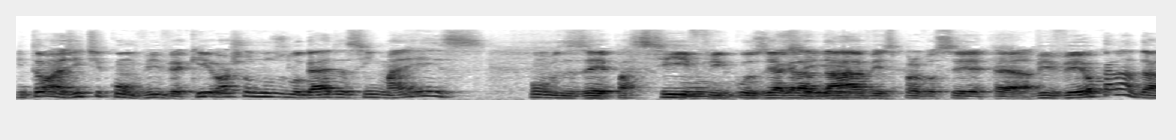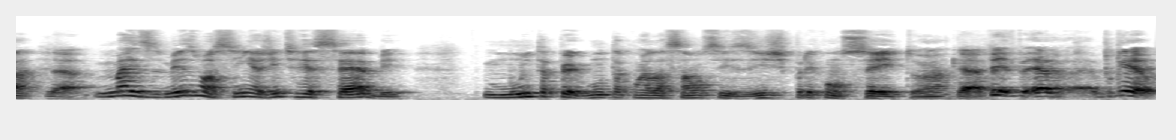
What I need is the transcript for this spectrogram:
Então a gente convive aqui, eu acho, nos lugares assim mais, vamos dizer, pacíficos e Hum, agradáveis para você É. viver é o Canadá. É. Mas mesmo assim a gente recebe muita pergunta com relação se existe preconceito. Né? É, é, porque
